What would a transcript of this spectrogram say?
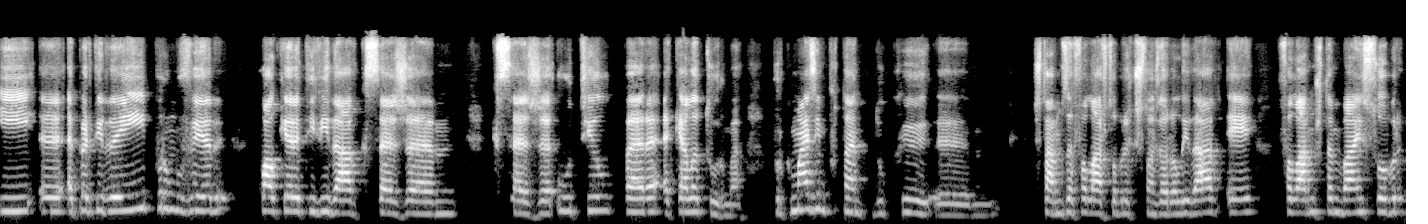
e eh, a partir daí promover qualquer atividade que seja, que seja útil para aquela turma, porque mais importante do que eh, estarmos a falar sobre as questões da oralidade é falarmos também sobre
